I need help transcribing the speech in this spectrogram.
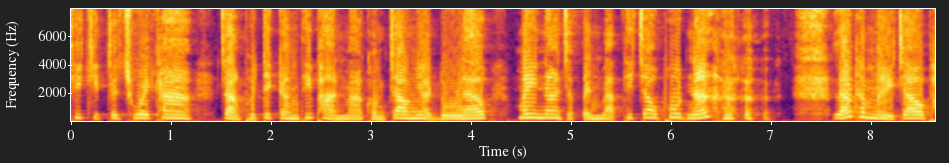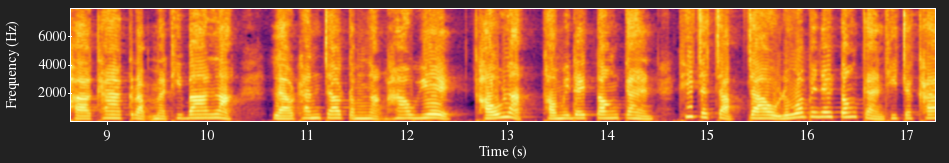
ที่คิดจะช่วยข้าจากพฤติกรรมที่ผ่านมาของเจ้าเนี่ยดูแล้ว ไม่น่าจะเป็นแบบที่เจ้าพูดนะ แล้วทำไมเจ้าพาข้ากลับมาที่บ้านล่ะ แล้วท่านเจ้าตำหนักห้าวเย่เขาล่ะ เขาไม่ได้ต้องการที่จะจับเจ้าหรือว่าไม่ได้ต้องการที่จะฆ่า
